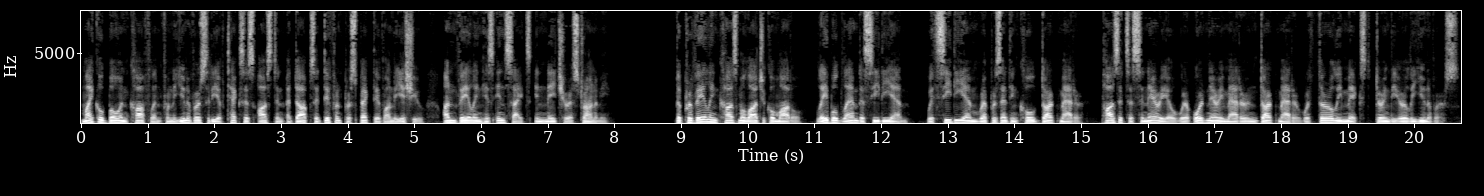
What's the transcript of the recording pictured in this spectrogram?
Michael Boylan-Kolchin from the University of Texas Austin adopts a different perspective on the issue, unveiling his insights in Nature Astronomy. The prevailing cosmological model, labeled Lambda CDM, with CDM representing cold dark matter, posits a scenario where ordinary matter and dark matter were thoroughly mixed during the early universe.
